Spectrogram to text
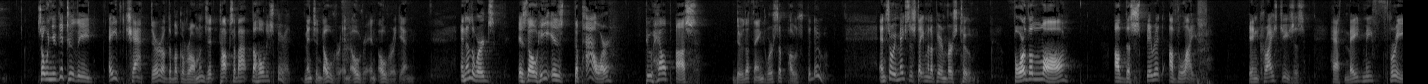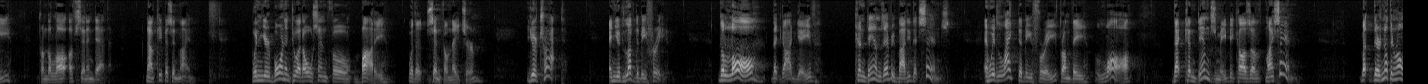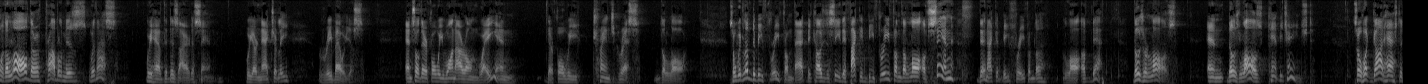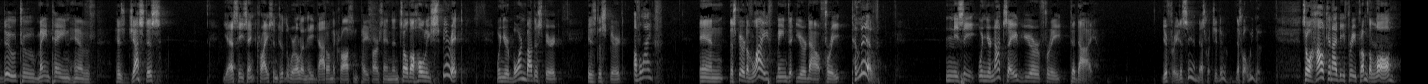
So when you get to the eighth chapter of the book of Romans, it talks about the Holy Spirit, mentioned over and over and over again. In other words, as though He is the power to help us do the things we're supposed to do. And so he makes a statement up here in verse 2 For the law of the Spirit of life in Christ Jesus hath made me free from the law of sin and death. Now, keep this in mind. When you're born into an old sinful body with a sinful nature, you're trapped and you'd love to be free. The law that God gave condemns everybody that sins. And we'd like to be free from the law that condemns me because of my sin. But there's nothing wrong with the law. The problem is with us. We have the desire to sin. We are naturally rebellious. And so, therefore, we want our own way, and therefore, we transgress the law. So, we'd love to be free from that because, you see, if I could be free from the law of sin, then I could be free from the law of death. Those are laws, and those laws can't be changed. So, what God has to do to maintain his, his justice, yes, He sent Christ into the world and He died on the cross and paid for our sins. And so the Holy Spirit, when you're born by the Spirit, is the Spirit of life. And the Spirit of life means that you're now free to live. And you see, when you're not saved, you're free to die. You're free to sin. That's what you do. That's what we do. So, how can I be free from the law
